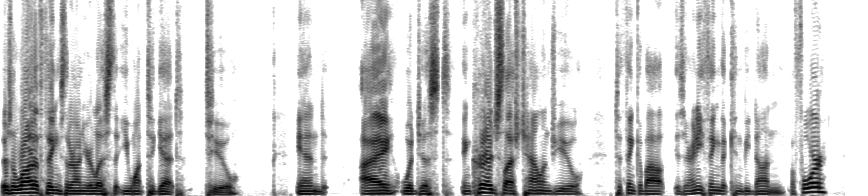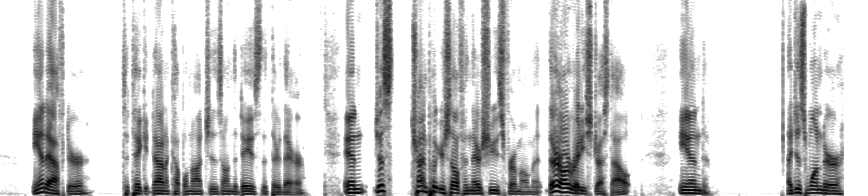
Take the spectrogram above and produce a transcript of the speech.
there's a lot of things that are on your list that you want to get to, and I would just encourage slash challenge you to think about: is there anything that can be done before? And after to take it down a couple notches on the days that they're there. And just try and put yourself in their shoes for a moment. They're already stressed out. And I just wonder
